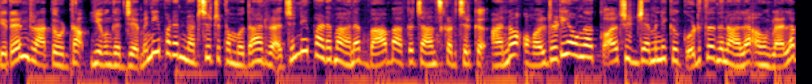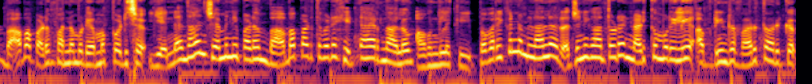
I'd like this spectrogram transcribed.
கிரண் ராத்தோட் தான். இவங்க ஜெமினி படம் நடிச்சிட்டு இருக்கும் போது ரஜினி படமான பாபாக்கு சான்ஸ் கிடைச்சிருக்கு. ஆனா ஆல்ரெடி அவங்க கால்ஷீட் ஜெமினிக்கு கொடுத்ததுனால அவங்களால பாபா படம் பண்ண முடியாம போயிடுச்சு. என்னதான் ஜெமினி படம் பாபா படத்தை விட ஹிட் ஆயிருந்தாலும் அவங்களுக்கு இப்ப வரைக்கும் நம்மளால ரஜினிகாந்தோட நடிக்க முடியல அப்படின்ற வருத்தம் இருக்கு.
